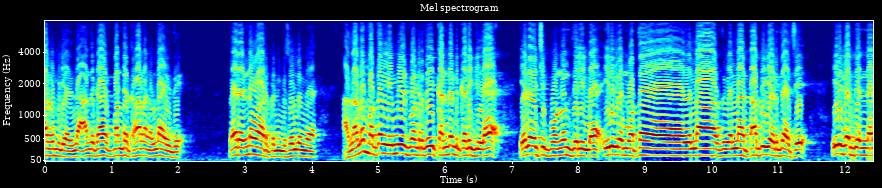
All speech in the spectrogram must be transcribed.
பார்க்க முடியாதுல்ல. அந்த பண்ணுற காரணங்கள் தான் இது. வேற என்னவா இருக்கும்? நீங்கள் சொல்லுங்க. அதனால மற்றவங்களை இமிடியேட் பண்ணுறது கண்டென்ட் கிடைக்கல. எதை வச்சு போடணும்னு தெரியல. இருக்கிற மொத்த எல்லா எல்லா டாப்பிக்கும் எடுத்தாச்சு. இருக்கிறது என்ன?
